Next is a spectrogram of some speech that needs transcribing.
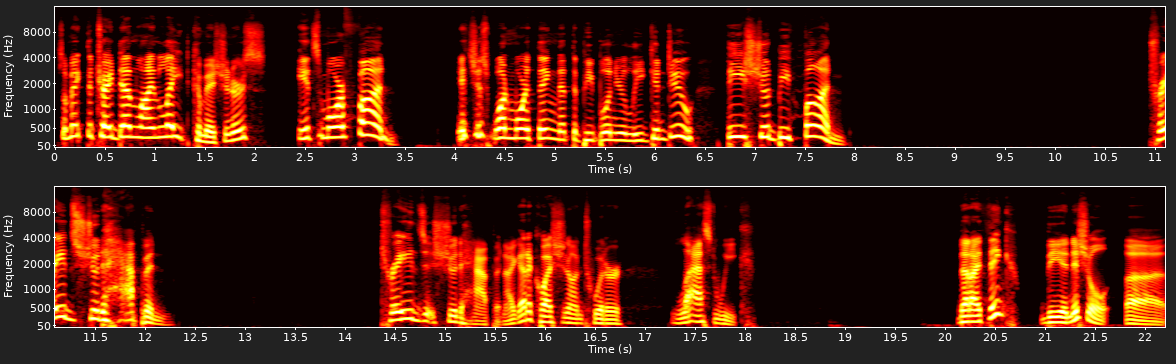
So make the trade deadline late, commissioners. It's more fun. It's just one more thing that the people in your league can do. These should be fun. Trades should happen trades should happen. I got a question on Twitter last week that I think the initial uh,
